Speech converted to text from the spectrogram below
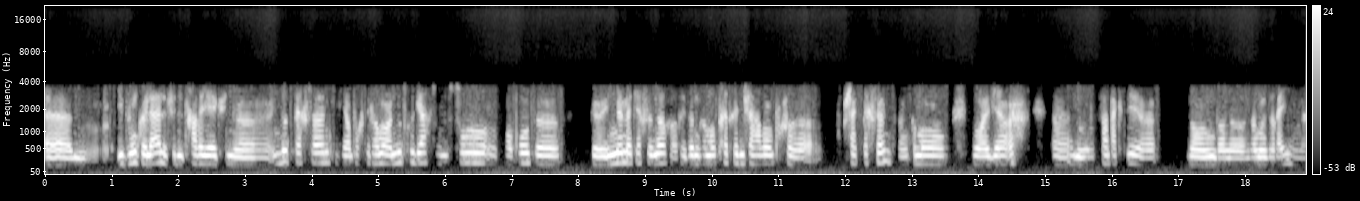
Euh, et donc là, le fait de travailler avec une, une, autre personne qui vient apporter vraiment un autre regard sur le son, on se rend compte euh, qu'une même matière sonore résonne vraiment très très différemment pour, euh, chaque personne. Enfin, comment, comment elle vient euh, s'impacter euh, dans, dans, nos, dans nos oreilles. On a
